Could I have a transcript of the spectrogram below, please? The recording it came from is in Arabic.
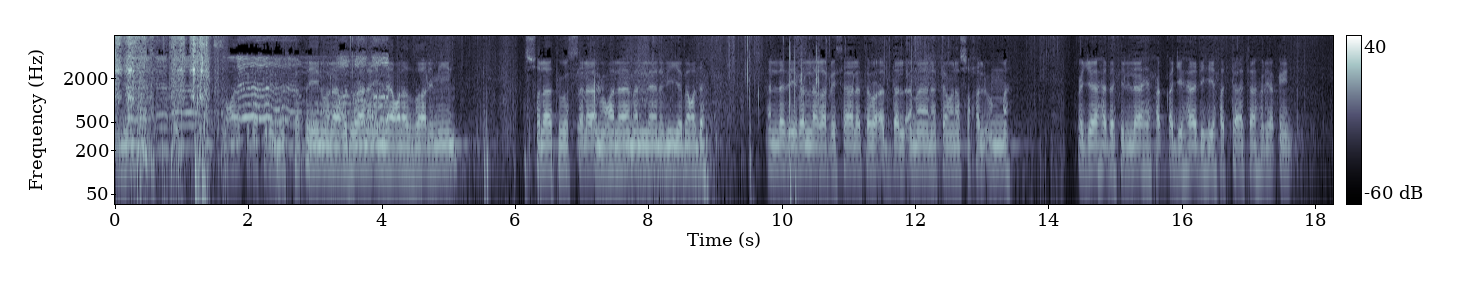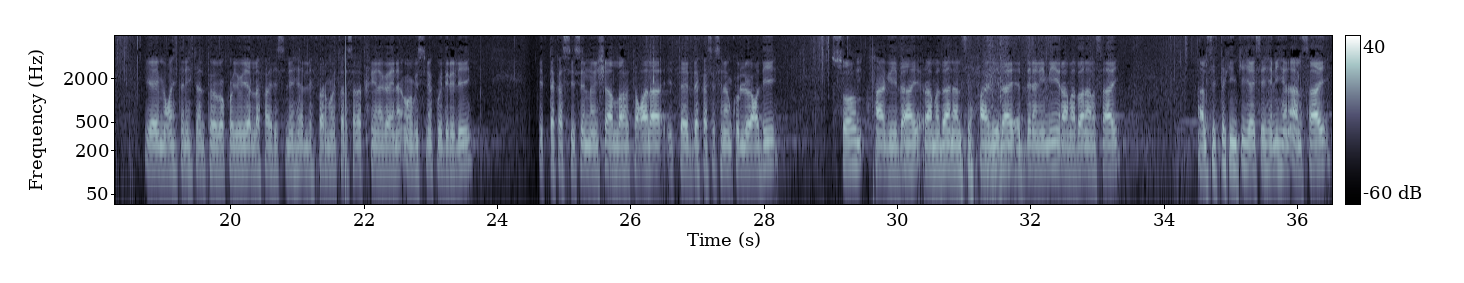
العالمين العاقبة للمتقين ولا عدوان إلا على الظالمين. الصلاة والسلام على من لا نبي بعده الذي بلغ الرسالة وأدى الأمانة ونصح الأمة وجاهد في الله حق جهاده حتى أتاه اليقين. يا معيتني تنتوبك يلا فارسنه يلي فرمو ترسلت فينا قينا وبسنك ودري اتكسسنا إن شاء الله تعالى اتدكسسنا كل وعدي صوم حاجي داي رمضان السي حاجي داي ادنا نمي رمضان الساي الستكين كي يسيه نهن الساي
